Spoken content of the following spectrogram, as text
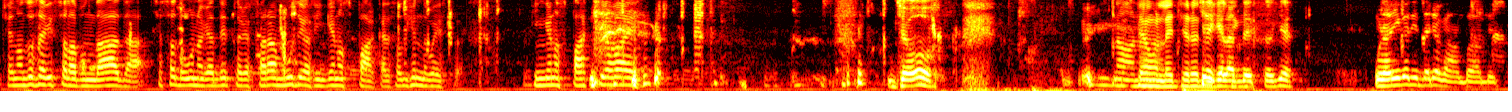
Cioè, non so se hai visto la puntata. C'è stato uno che ha detto che farà musica finché non spacca. Ti sto dicendo questo. Finché non spacchi, vai. Joe, No, Abbiamo no. un leggero chi è che l'ha detto? Chi è? Un amico di Dario Campo l'ha detto.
